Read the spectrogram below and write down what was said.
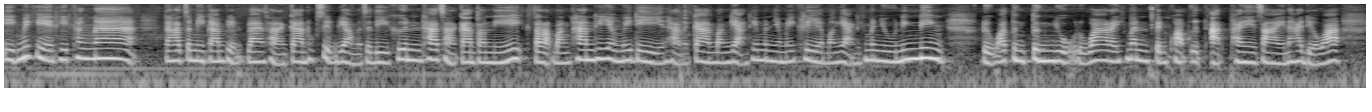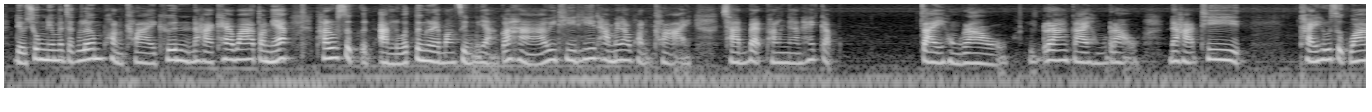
อีกไม่กี่อาทิตย์ข้างหน้านะคะจะมีการเปลี่ยนแปลงสถานการณ์ทุกสิ่งอย่างมันจะดีขึ้น ถ้าสถานการณ์ตอนนี้สำหรับบางท่านที่ยังไม่ดีสถานการณ์บางอย่างที่มันยังไม่เคลียร์บางอย่างที่มันอยู่นิ่งๆ หรือว่าตึงๆอยู่ หรือว่าอะไรที่มันเป็นความอึดอัดภายในใจนะคะ เดี๋ยวว่าเดี๋ยวช่วงนี้มันจะเริ่มผ่อนคลายขึ้นนะคะ แค่ว่าตอนนี้ถ้ารู้สึกอึดอัดหรือว่าตึงอะไรบางสิ่งบางอย่างก็หาวิธีที่ทำให้เราผ่อนคลาย ชาร์จแบตพลังงานให้กับ ใจของเรา ร่างกายของเรานะคะ ที่ใครรู้สึกว่า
